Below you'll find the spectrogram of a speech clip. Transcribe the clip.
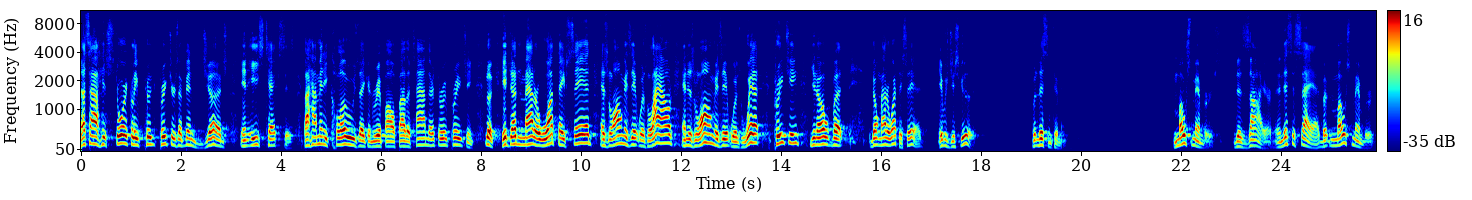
That's how historically pre- preachers have been judged in East Texas by how many clothes they can rip off by the time they're through preaching. Look, it doesn't matter what they've said as long as it was loud and as long as it was wet preaching, you know, but it don't matter what they said. It was just good. But listen to me. Most members desire, and this is sad, but most members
